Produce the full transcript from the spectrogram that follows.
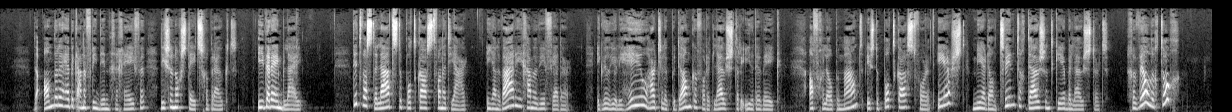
De andere heb ik aan een vriendin gegeven die ze nog steeds gebruikt. Iedereen blij. Dit was de laatste podcast van het jaar. In januari gaan we weer verder. Ik wil jullie heel hartelijk bedanken voor het luisteren iedere week. Afgelopen maand is de podcast voor het eerst meer dan 20.000 keer beluisterd. Geweldig toch?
